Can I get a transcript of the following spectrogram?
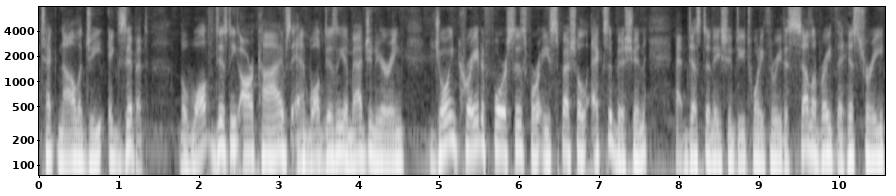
technology exhibit. The Walt Disney Archives and Walt Disney Imagineering joined creative forces for a special exhibition at Destination D23 to celebrate the history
